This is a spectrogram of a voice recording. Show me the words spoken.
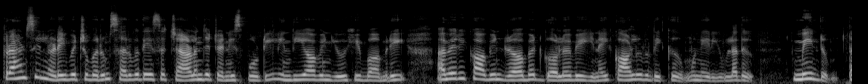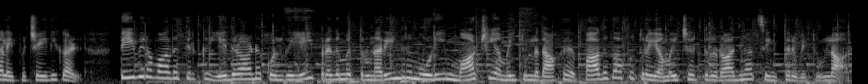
பிரான்சில் நடைபெற்று வரும் சர்வதேச சேலஞ்சர் டென்னிஸ் போட்டியில் இந்தியாவின் யூகி பாம்ரி அமெரிக்காவின் ராபர்ட் கோலோவே இணை காலிறுதிக்கு முன்னேறியுள்ளது. மீண்டும் தலைப்புச் செய்திகள். தீவிரவாதத்திற்கு எதிரான கொள்கையை பிரதமர் திரு நரேந்திர மோடி மாற்றி அமைத்துள்ளதாக பாதுகாப்புத்துறை அமைச்சர் திரு ராஜ்நாத் சிங் தெரிவித்துள்ளார்.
